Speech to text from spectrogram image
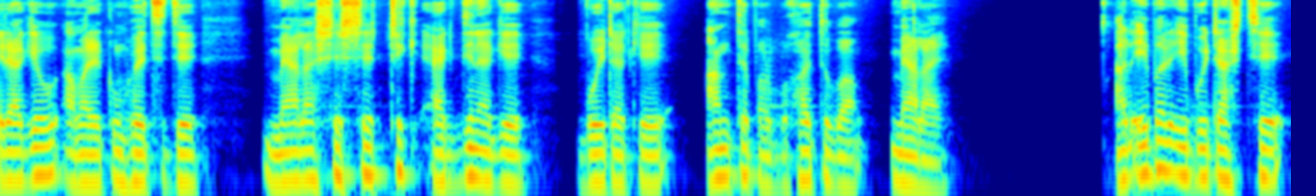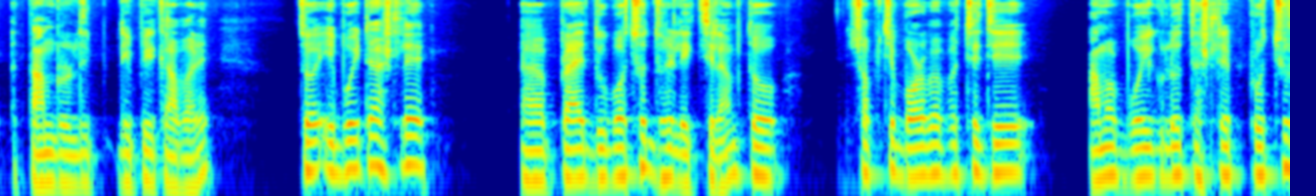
এর আগেও আমার এরকম হয়েছে যে মেলা শেষের ঠিক একদিন আগে বইটাকে আনতে পারব হয়তো বা মেলায়। আর এবার এই বইটা আসছে তাম্রলিপির কাভারে তো এই বইটা আসলে প্রায় দু বছর ধরে লিখছিলাম। তো সবচেয়ে বড় ব্যাপার হচ্ছে যে আমার বইগুলোতে আসলে প্রচুর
